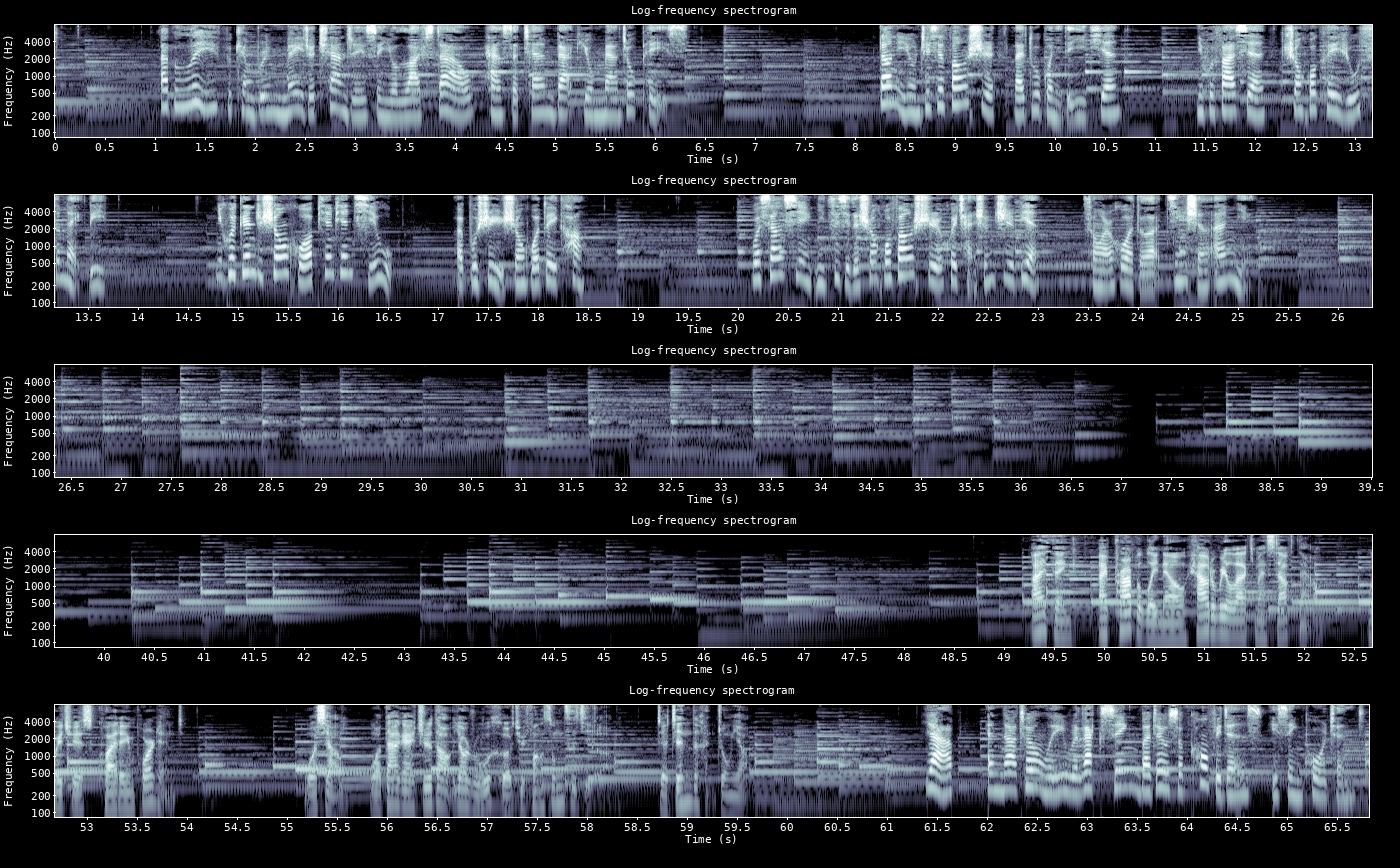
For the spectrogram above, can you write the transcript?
I believe you can bring major changes in your lifestyle, hence attain back your mental peace. 当你用这些方式来度过你的一天，你会发现生活可以如此美丽。你会跟着生活翩翩起舞，而不是与生活对抗。我相信你自己的生活方式会产生质变，从而获得精神安宁。I think I probably know how to relax myself now, which is quite important. 我想我大概知道要如何去放松自己了，这真的很重要。Yep, and not only relaxing but also confidence is important.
